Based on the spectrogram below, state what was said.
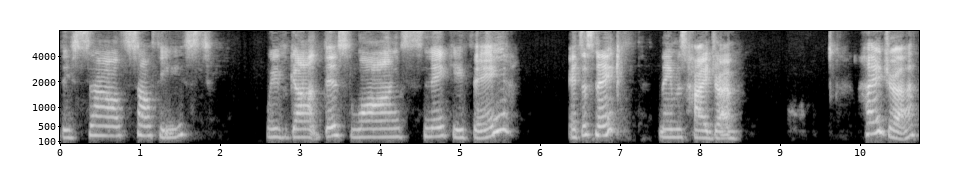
the south southeast, we've got this long snaky thing. It's a snake. Name is Hydra. Hydra,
